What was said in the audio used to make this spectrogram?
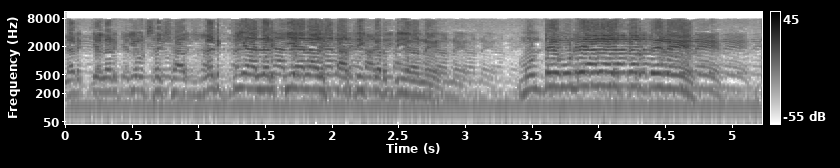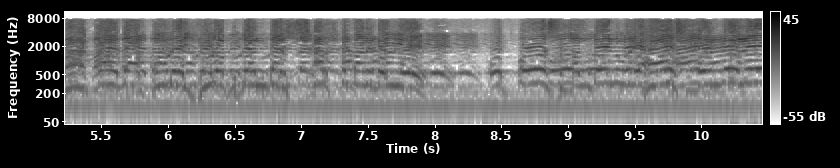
لڑکے لڑکیوں سے شادی لڑکیاں لڑکیاں شادی کردیا نے۔ منڈے منڈیا کرتے ہیں باقاعدہ پورے یورپ کے اندر شرط بن گئی ہے۔ وہ اس بندے رہائش دے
